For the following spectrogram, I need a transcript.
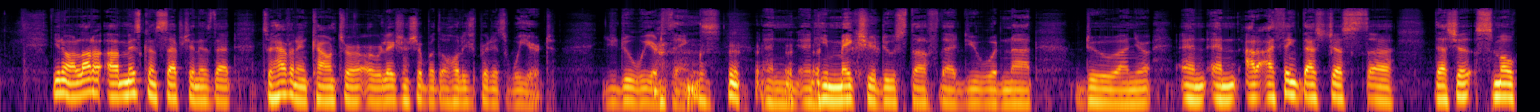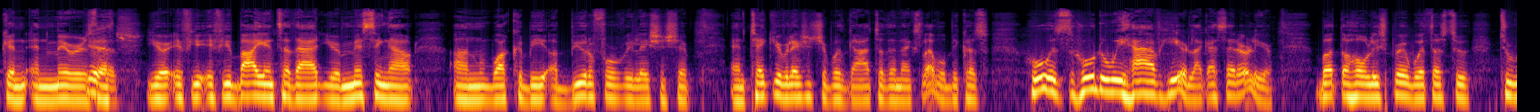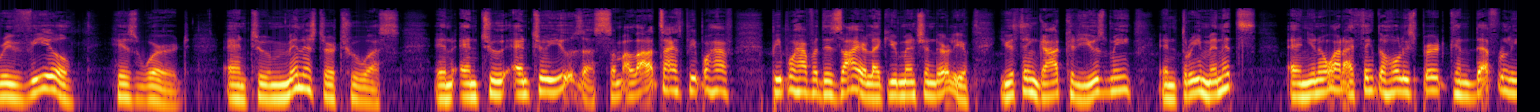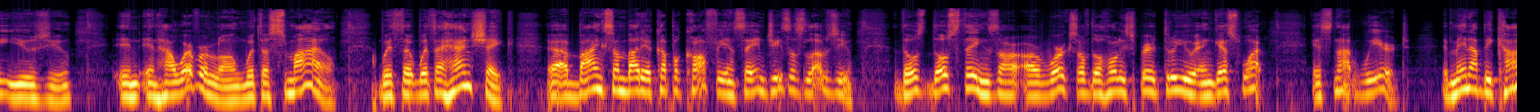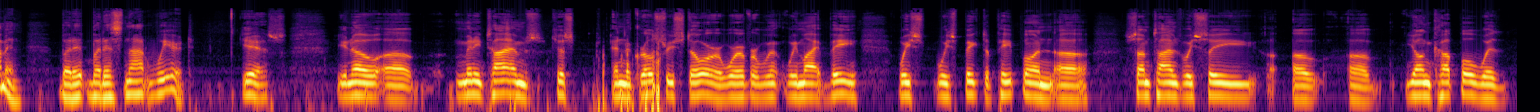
You know, a lot of uh, misconception is that to have an encounter or relationship with the Holy Spirit is weird you do weird things and and he makes you do stuff that you would not do on your and and I, I think that's just uh, that's just smoke and, and mirrors. Yes. You're if you if you buy into that, you're missing out on what could be a beautiful relationship and take your relationship with God to the next level because who is who do we have here like I said earlier but the Holy Spirit with us to to reveal his word and to minister to us and, and to and to use us. Some a lot of times people have people have a desire, like you mentioned earlier. You think God could use me in three minutes? And you know what? I think the Holy Spirit can definitely use you in, in however long with a smile, with a, with a handshake, uh, buying somebody a cup of coffee and saying Jesus loves you. Those, those things are, are works of the Holy Spirit through you. And guess what? It's not weird. It may not be common, but it, but it's not weird. Yes. You know, uh, many times just in the grocery store or wherever we, we might be, we we speak to people, and uh, sometimes we see a, a, young couple with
